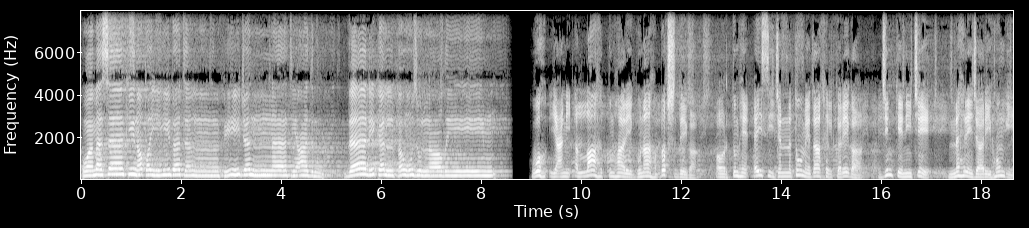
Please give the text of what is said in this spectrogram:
ومساكن طيبة في جنات عدن ذلك الفوز العظيم وہ یعنی اللہ تمہارے گناہ بخش دے گا اور تمہیں ایسی جنتوں میں داخل کرے گا جن کے نیچے نہریں جاری ہوں گی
